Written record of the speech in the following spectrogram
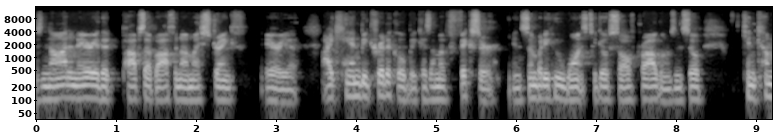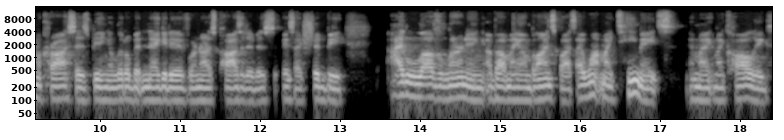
is not an area that pops up often on my strength area. I can be critical because I'm a fixer and somebody who wants to go solve problems. And so can come across as being a little bit negative or not as positive as, as I should be. I love learning about my own blind spots. I want my teammates and my, my colleagues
